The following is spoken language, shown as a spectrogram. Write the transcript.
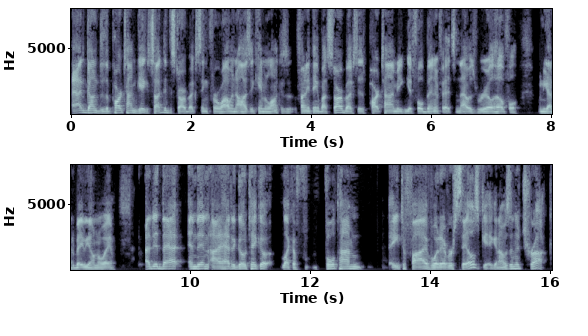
I'd gone to the part time gig, so I did the Starbucks thing for a while when Ozzy came along. Because the funny thing about Starbucks is part time, you can get full benefits, and that was real helpful when you got a baby on the way. I did that, and then I had to go take a like a f- full time eight to five whatever sales gig, and I was in a truck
